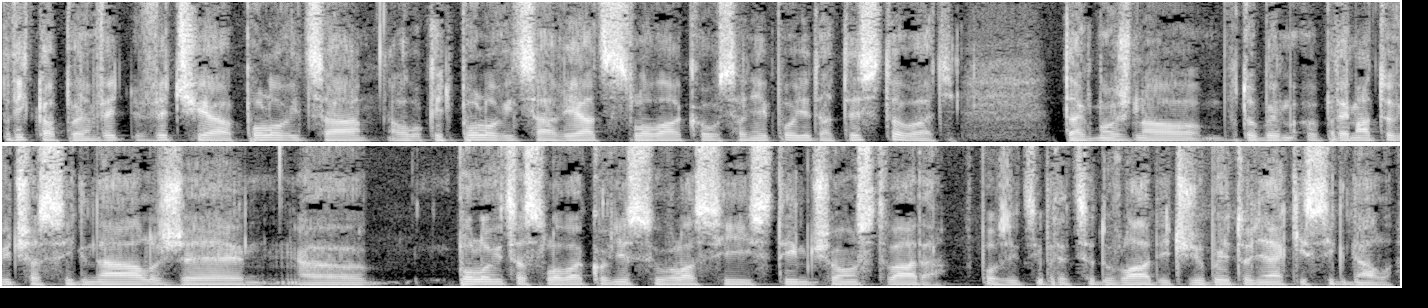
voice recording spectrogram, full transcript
príklad poviem, väč, väčšia polovica, alebo keď polovica viac Slovákov sa nepôjde dať testovať, tak možno to bude pre Matoviča signál, že e, polovica Slovákov nesúhlasí s tým, čo on stvára v pozícii predsedu vlády. Čiže bude to nejaký signál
